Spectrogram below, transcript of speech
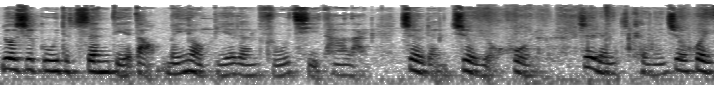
若是孤的身跌倒，没有别人扶起他来，这人就有祸了。这人可能就会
